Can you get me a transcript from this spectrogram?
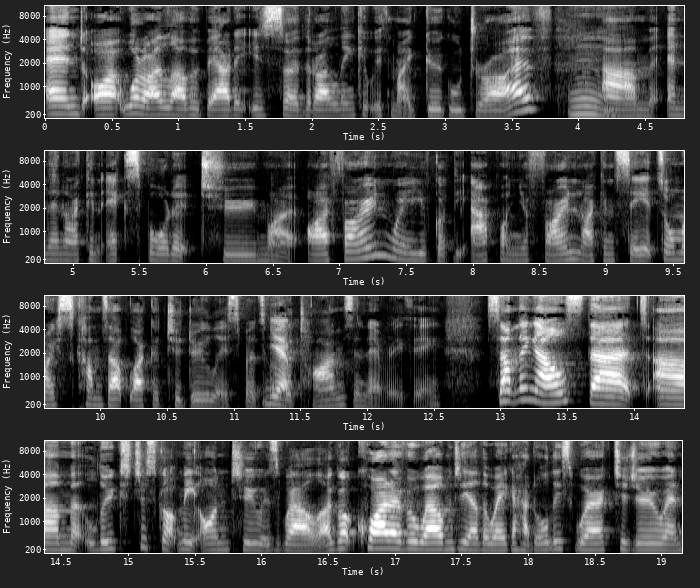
and I, what I love about it is so that I link it with my Google Drive, um, and then I can export it to my iPhone, where you've got the app on your phone, and I can see it's almost comes up like a to do list, but it's got Yep. the times and everything. Something else that um, Luke's just got me onto as well. I got quite overwhelmed the other week. I had all this work to do, and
